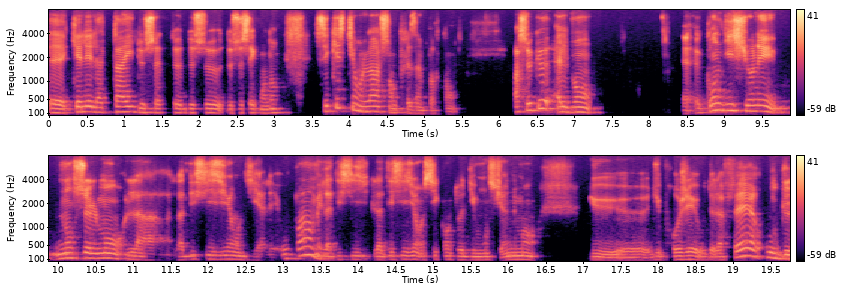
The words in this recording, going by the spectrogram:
euh, quelle est la taille de cette, de ce, de ce segment? Donc, ces questions-là sont très importantes parce que elles vont euh, conditionner non seulement la, la décision d'y aller ou pas, mais la, décision, la décision aussi quant au dimensionnement du, euh, du projet ou de l'affaire ou de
